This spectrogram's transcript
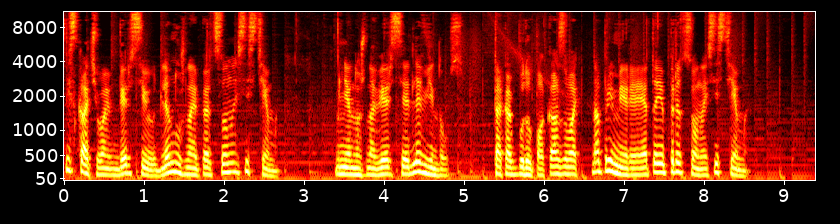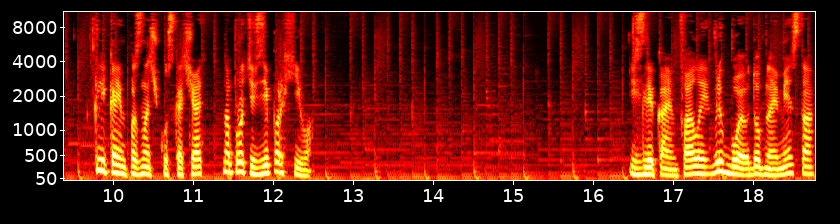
и скачиваем версию для нужной операционной системы. Мне нужна версия для Windows, так как буду показывать на примере этой операционной системы. Кликаем по значку скачать напротив zip архива. Извлекаем файлы в любое удобное место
